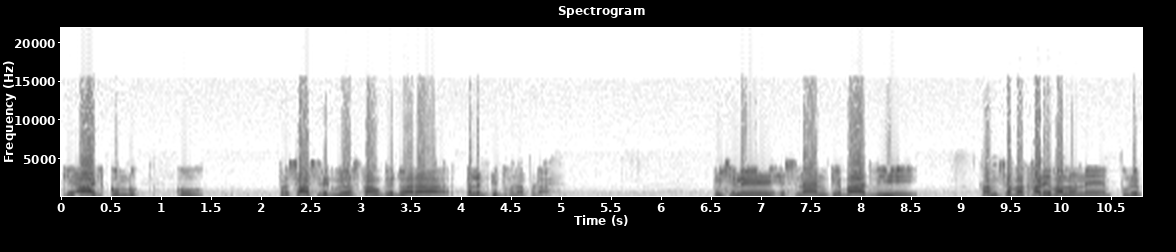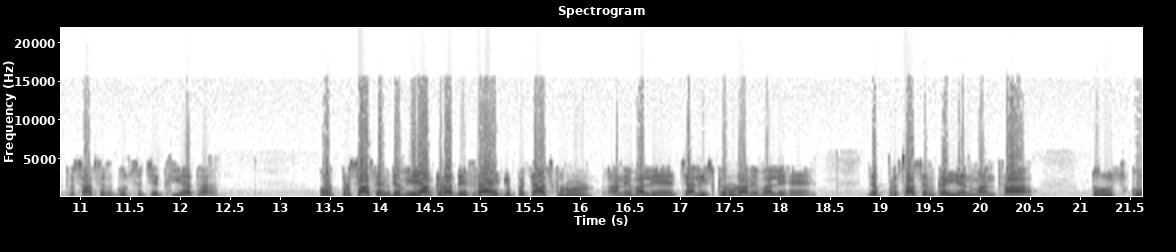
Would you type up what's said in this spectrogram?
कि आज कुंभ को प्रशासनिक व्यवस्थाओं के द्वारा कलंकित होना पड़ा है। पिछले स्नान के बाद भी हम सब अखाड़े वालों ने पूरे प्रशासन को सचेत किया था और प्रशासन जब ये आंकड़ा देख रहा है कि 50 करोड़ आने वाले हैं 40 करोड़ आने वाले हैं, जब प्रशासन का ये अनुमान था तो उसको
